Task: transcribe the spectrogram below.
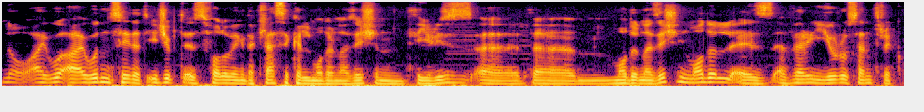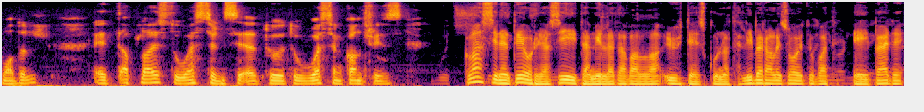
No, I w- I wouldn't say that Egypt is following the classical modernization theories. Uh, the modernization model is a very Eurocentric model. It applies to Western to, to Western countries. Klassinen teoria siitä, millä tavalla yhteiskunnat liberalisoituvat, ei päde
